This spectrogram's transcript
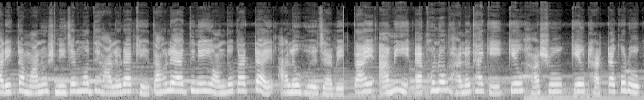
আরেকটা মানুষ নিজের মধ্যে আলো রাখে, তাহলে একদিন এই অন্ধকারটাই আলো হয়ে যাবে। তাই আমি এখনও ভালো থাকি কেউ হাসুক, কেউ ঠাট্টা করুক,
